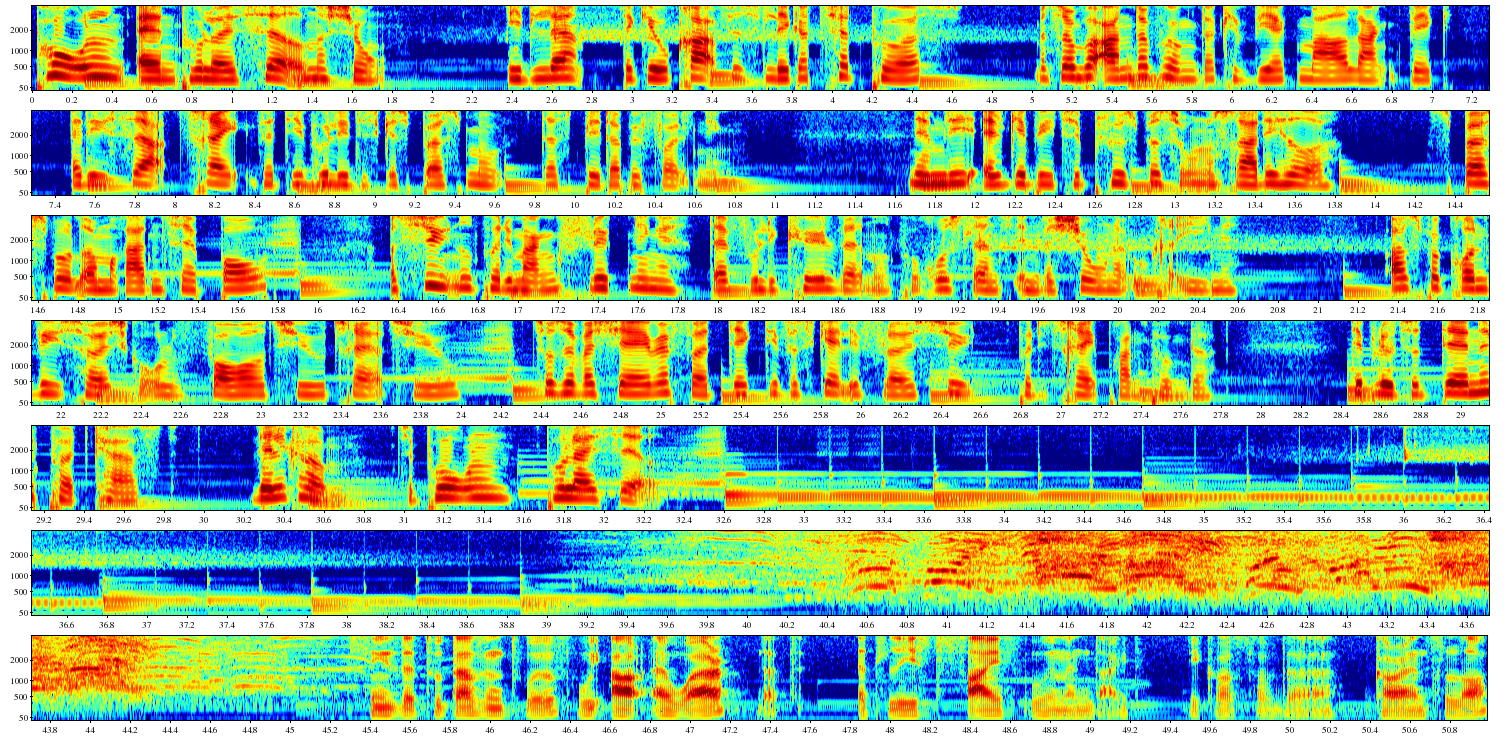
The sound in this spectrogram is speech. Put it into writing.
Polen er en polariseret nation. Et land, der geografisk ligger tæt på os, men som på andre punkter kan virke meget langt væk, er det især tre værdipolitiske spørgsmål, der splitter befolkningen. Nemlig LGBT plus personers rettigheder, spørgsmål om retten til abort og synet på de mange flygtninge, der er fuldt i kølvandet på Ruslands invasion af Ukraine. Også på Grundvis Højskole foråret 2023 tog til Warszawa for at dække de forskellige fløjes syn på de tre brandpunkter. Det blev til denne podcast. Velkommen til Polen Polariseret. Since the 2012, we are aware that at least five women died because of the current law.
